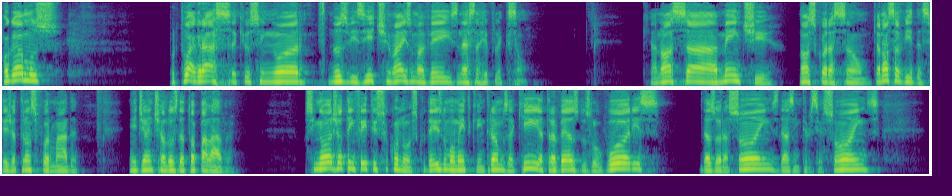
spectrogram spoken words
rogamos por tua graça que o Senhor nos visite mais uma vez nessa reflexão. Que a nossa mente, nosso coração, que a nossa vida seja transformada mediante a luz da tua palavra. O Senhor já tem feito isso conosco, desde o momento que entramos aqui, através dos louvores, das orações, das intercessões,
